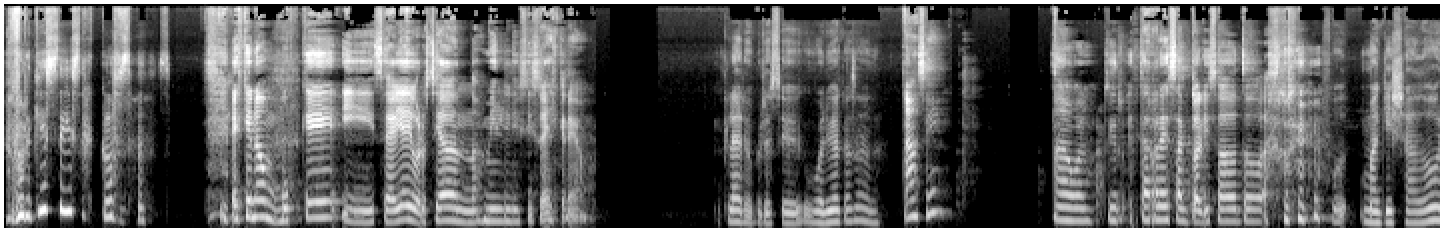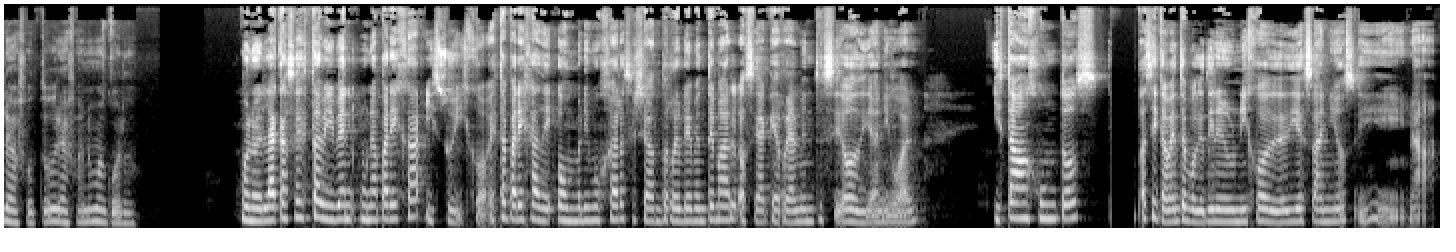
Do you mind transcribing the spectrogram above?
¿Por qué sé esas cosas? Es que no, busqué y se había divorciado en 2016, creo. Claro, pero se volvió a casar. Ah, ¿sí? Ah, bueno, está re desactualizado todo. Maquilladora, fotógrafa, no me acuerdo. Bueno, en la casa esta viven una pareja y su hijo. Esta pareja de hombre y mujer se llevan terriblemente mal, o sea que realmente se odian igual. Y estaban juntos básicamente porque tienen un hijo de 10 años y nada.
